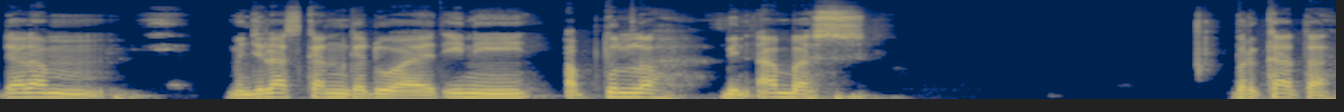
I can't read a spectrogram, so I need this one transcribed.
Dalam menjelaskan kedua ayat ini, Abdullah bin Abbas berkata,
